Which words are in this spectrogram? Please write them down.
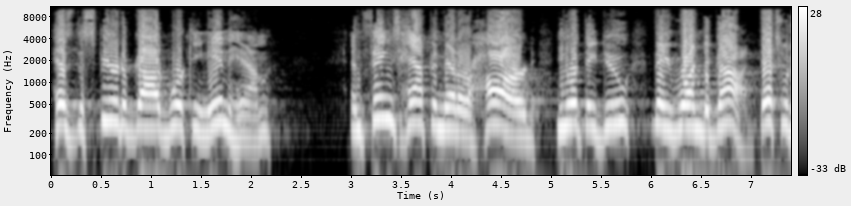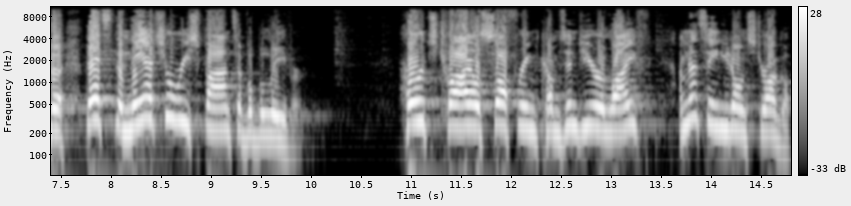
has the Spirit of God working in him, and things happen that are hard, you know what they do? They run to God. That's what a, that's the natural response of a believer. Hurts, trials, suffering comes into your life. I'm not saying you don't struggle.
